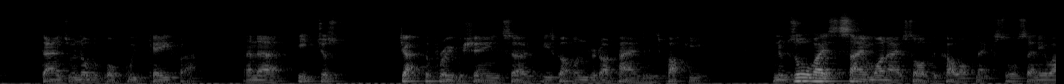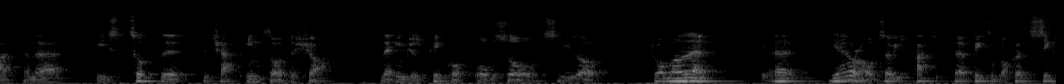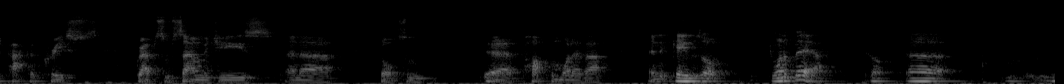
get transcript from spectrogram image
down to another pub with Kiefer, and uh, he just jacked the fruit machine, so he's got hundred odd pounds in his pocket, and it was always the same one outside the co-op next to us anyway, and uh, he's took the the chap inside the shop, let him just pick up all sorts, and he's like, "Do you want one of them?" Uh, yeah, all right. So he's packed, uh, picked up like a six pack of crisps, grabbed some sandwiches and uh, like some uh, pop and whatever. And it came was like, "Do you want a beer?" He's like, uh,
